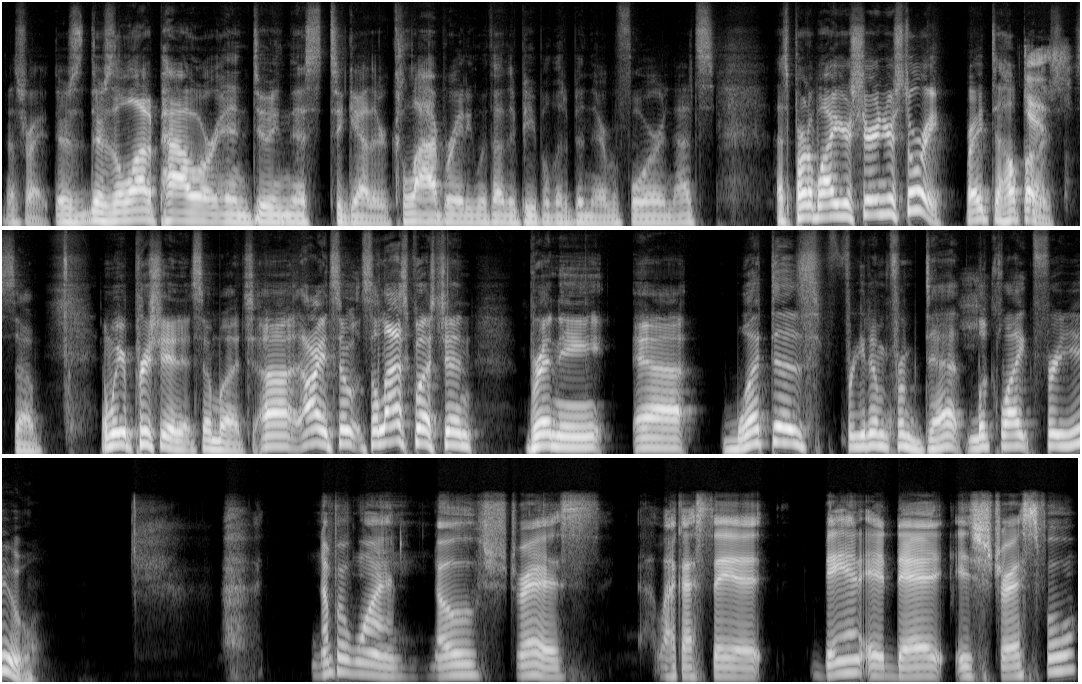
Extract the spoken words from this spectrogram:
That's right. There's there's a lot of power in doing this together, collaborating with other people that have been there before, and that's that's part of why you're sharing your story, right? To help Yes. others. So, and we appreciate it so much. Uh, all right. So so last question, Brittney. Uh, what does freedom from debt look like for you? Number one, no stress. Like I said, being a debt is stressful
